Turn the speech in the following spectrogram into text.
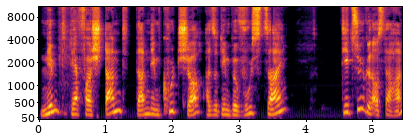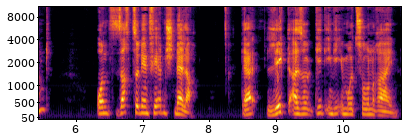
nimmt der Verstand dann dem Kutscher, also dem Bewusstsein, die Zügel aus der Hand und sagt zu den Pferden schneller. Der legt also, geht in die Emotion rein.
